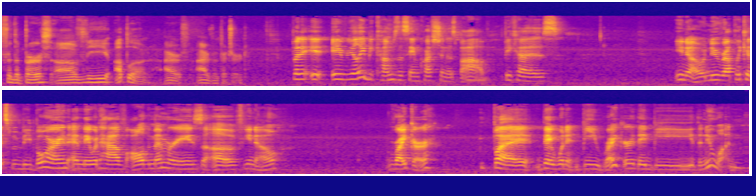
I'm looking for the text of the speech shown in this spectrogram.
for the birth of the upload Iv- Ivan Pritchard. But it, it really becomes the same question as Bob because, you know, new replicates would be born and they would have all the memories of, you know, Riker, but they wouldn't be Riker, they'd be the new one.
